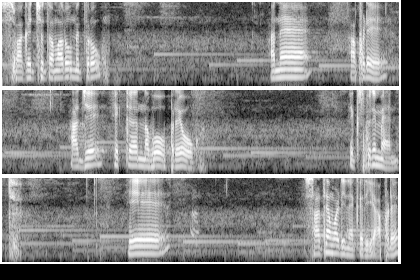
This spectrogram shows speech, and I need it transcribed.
સ્વાગત છે તમારું મિત્રો. અને આપણે આજે એક નવો પ્રયોગ, એક્સપેરિમેન્ટ, એ સાથે મળીને કરીએ આપણે.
